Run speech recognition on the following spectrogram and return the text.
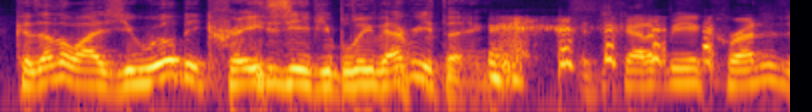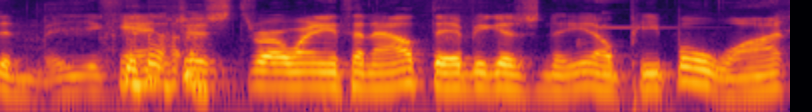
because otherwise you will be crazy if you believe everything. It's got to be accredited. You can't just throw anything out there because you know people want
